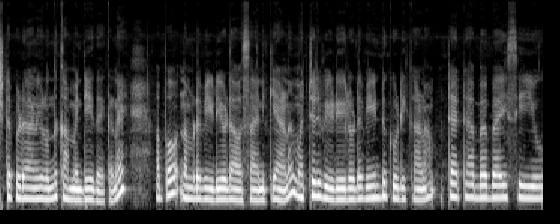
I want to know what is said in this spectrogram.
ഇഷ്ടപ്പെടുകയാണെങ്കിൽ ഒന്ന് കമന്റ് ചെയ്തേക്കണേ. അപ്പോൾ നമ്മുടെ വീഡിയോയുടെ അവസാനിക്കുകയാണ്. മറ്റൊരു വീഡിയോയിലൂടെ വീണ്ടും കൂടി കാണാം. Tata bye bye see you.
